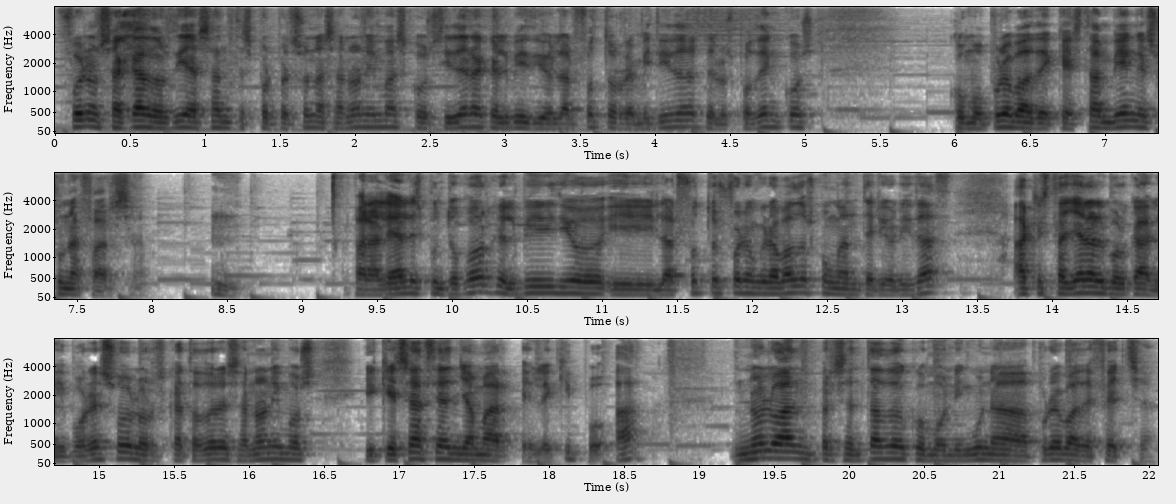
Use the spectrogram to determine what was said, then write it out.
fueron sacados días antes por personas anónimas, considera que el vídeo y las fotos remitidas de los podencos como prueba de que están bien es una farsa. Para leales.org el vídeo y las fotos fueron grabados con anterioridad a que estallara el volcán y por eso los rescatadores anónimos y que se hacían llamar el equipo A no lo han presentado como ninguna prueba de fecha,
